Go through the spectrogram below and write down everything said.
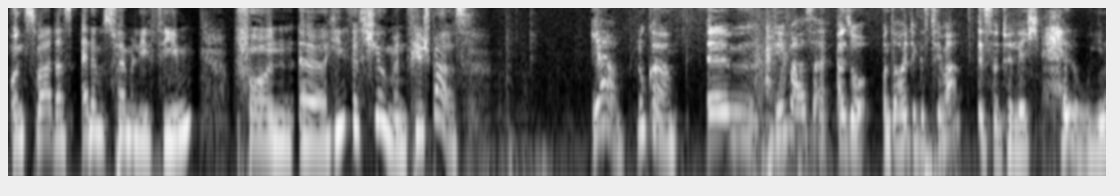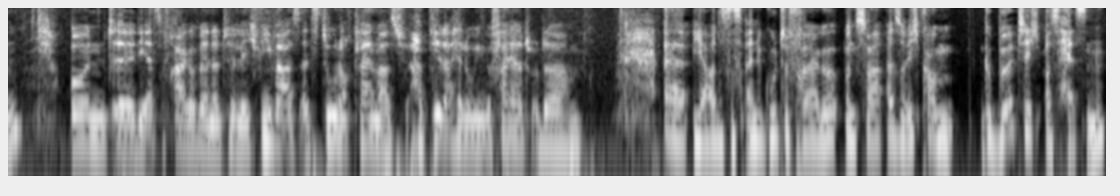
Und zwar das Adams Family Theme von äh, Heath is Human. Viel Spaß. Ja, Luca, ähm, wie war es? Also unser heutiges Thema ist natürlich Halloween und äh, die erste Frage wäre natürlich, wie war es, als du noch klein warst? Habt ihr da Halloween gefeiert oder? Äh, ja, das ist eine gute Frage. Und zwar, also ich komme gebürtig aus Hessen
